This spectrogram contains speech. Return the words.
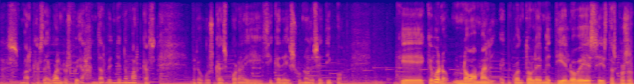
Las marcas da igual, no os voy a andar vendiendo marcas, pero buscáis por ahí si queréis uno de ese tipo. Que, bueno, no va mal. En cuanto le metí el OBS y estas cosas,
